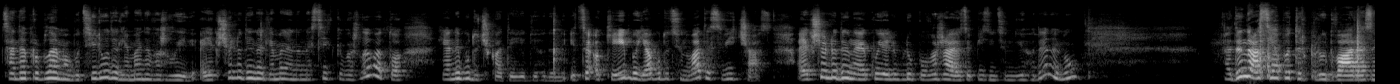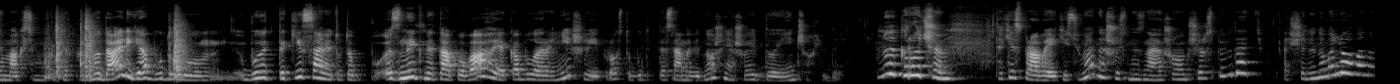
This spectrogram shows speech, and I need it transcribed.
це не проблема, бо ці люди для мене важливі. А якщо людина для мене не настільки важлива, то я не буду чекати її дві години. І це окей, бо я буду цінувати свій час. А якщо людина, яку я люблю, поважаю, запізнюється на дві години, ну. Один раз я потерплю, два рази максимум потерплю. Ну далі я буду будуть такі самі, тобто зникне та повага, яка була раніше, і просто буде те саме відношення, що й до інших людей. Ну і коротше, такі справи якісь у мене, щось не знаю, що вам ще розповідати, а ще не намальовано.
